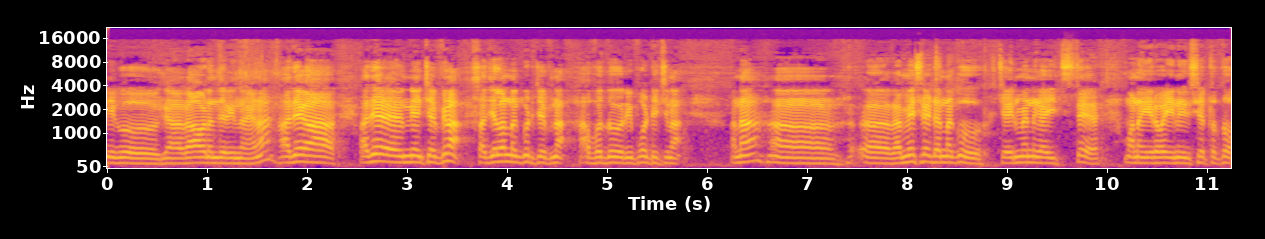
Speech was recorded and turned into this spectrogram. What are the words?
నీకు రావడం జరిగింది ఆయన అదే అదే నేను చెప్పిన సజ్జలన్నకు కూడా చెప్పిన అబద్ధం రిపోర్ట్ ఇచ్చిన. అన్న రమేష్ రెడ్డి అన్నకు చైర్మన్గా ఇస్తే మనం ఇరవై ఎనిమిది సీట్లతో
